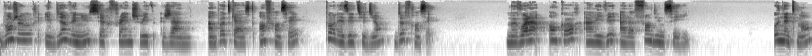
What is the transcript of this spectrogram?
Bonjour et bienvenue sur French with Jeanne, un podcast en français pour les étudiants de français. Me voilà encore arrivée à la fin d'une série. Honnêtement,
